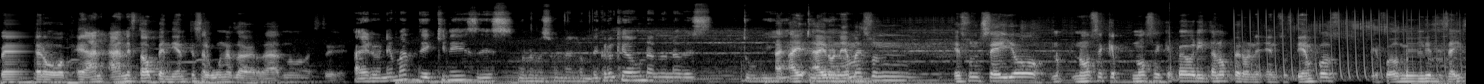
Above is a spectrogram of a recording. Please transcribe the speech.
Pero eh, han, estado pendientes algunas, la verdad, ¿no? Este... Aeronema, ¿de quién es? es? Bueno, me suena el nombre. Creo que una, una vez tuve. Aeronema es un es un sello, no, sé qué no sé qué pedo ahorita, ¿no? Pero en, sus tiempos, que fue 2016,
